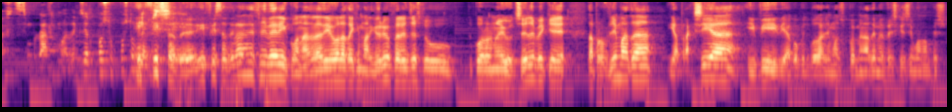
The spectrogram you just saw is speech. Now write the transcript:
αυτή τη στιγμή πρωτάθλημα. Δεν ξέρω πώς το, πώς το βλέπεις; Υφίσταται, υφίσταται. Δηλαδή είναι θλιβερή εικόνα. Δηλαδή όλα τα έχει Μαργιορίου ο φερετζέ του, του κορονοϊού. Τη έλειπε και τα προβλήματα, η απραξία, η βίαιη διακοπή του πρωταθλήματος που εμένα δεν με βρίσκει σύμφωνα. Να πεις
